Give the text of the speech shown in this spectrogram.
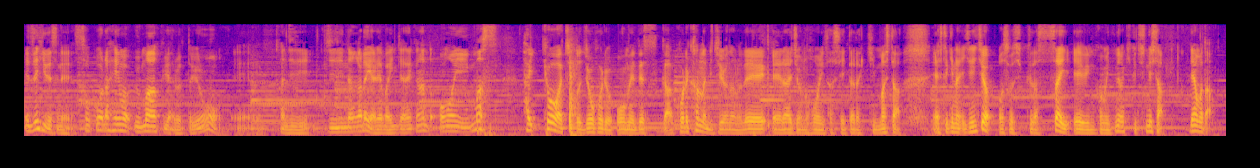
えー、ぜひですね、そこら辺はうまくやるというのを、えー、感じながらやればいいんじゃないかなと思います。はい、今日はちょっと情報量多めですが、これかなり重要なので、えー、ラジオの方にさせていただきました。えー、素敵な一日をお過ごしください。えー、ウィンコミュニティの菊池でした。ではまた。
